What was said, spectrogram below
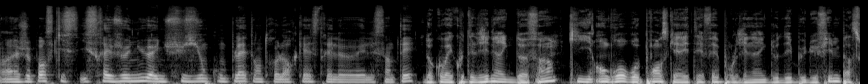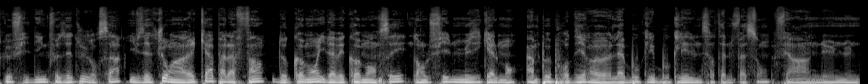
Ouais, je pense qu'il serait venu à une fusion complète entre l'orchestre et le, et le synthé. Donc on va écouter le générique de fin qui en gros reprend ce qui a été fait pour le générique de début du film parce que Fielding faisait toujours ça. Il faisait toujours un récap à la fin de comment il avait commencé dans le film musicalement. Un peu pour dire euh, la boucle est bouclée d'une certaine façon, faire une,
